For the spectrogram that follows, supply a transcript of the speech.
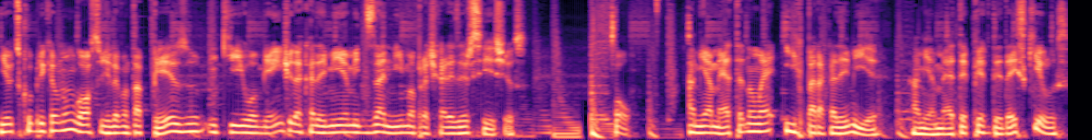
e eu descobri que eu não gosto de levantar peso e que o ambiente da academia me desanima a praticar exercícios. Bom, a minha meta não é ir para a academia. A minha meta é perder 10 quilos.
